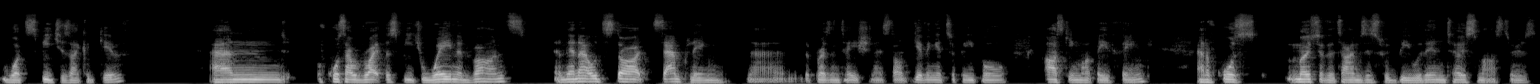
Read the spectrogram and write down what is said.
what speeches I could give. And of course, I would write the speech way in advance. And then I would start sampling uh, the presentation. I start giving it to people, asking what they think. And of course, most of the times this would be within Toastmasters.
